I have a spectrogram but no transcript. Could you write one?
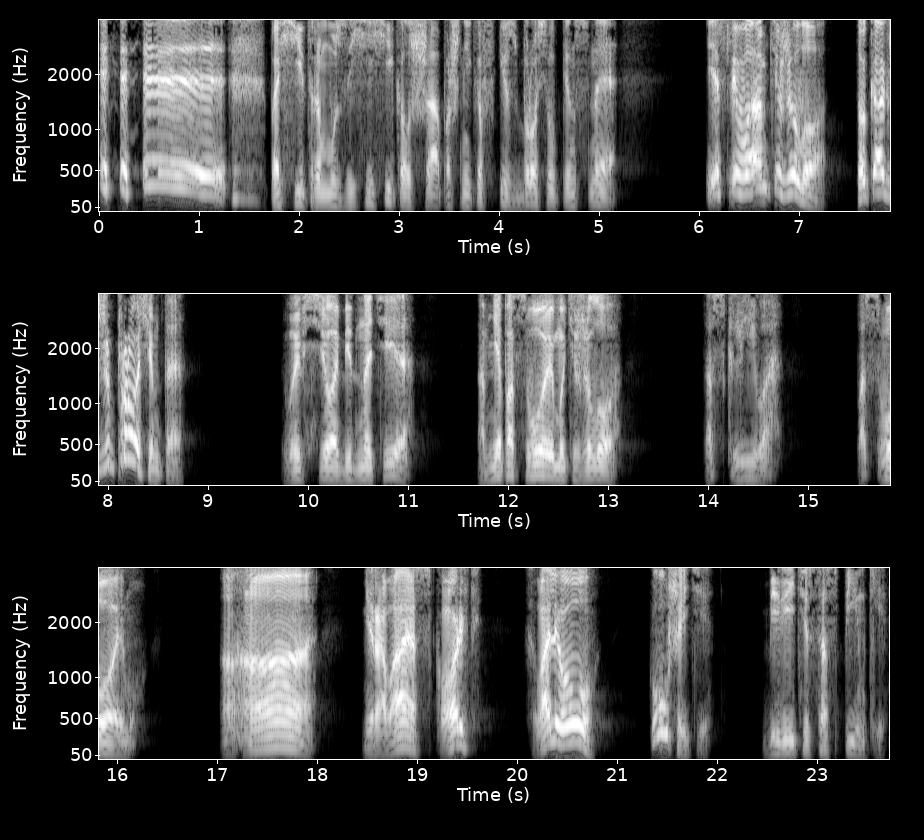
По-хитрому захихикал Шапошников и сбросил пенсне. «Если вам тяжело, то как же прочим-то?» «Вы все о бедноте, а мне по-своему тяжело. Тоскливо. По-своему. Ага, мировая скорбь. Хвалю. Кушайте. Берите со спинки.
